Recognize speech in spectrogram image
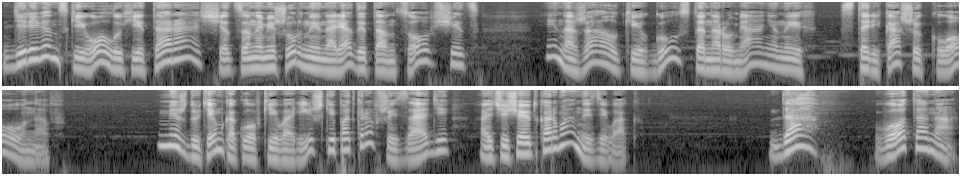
Деревенские олухи таращатся на мишурные наряды танцовщиц и на жалких, густо нарумяненных старикашек-клоунов между тем, как ловкие воришки, подкравшись сзади, очищают карманы зевак. Да, вот она,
